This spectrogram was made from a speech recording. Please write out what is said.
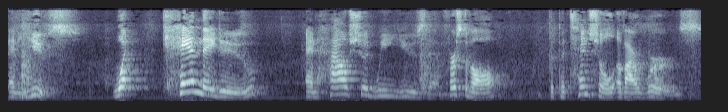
and use. What can they do, and how should we use them? First of all, the potential of our words.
